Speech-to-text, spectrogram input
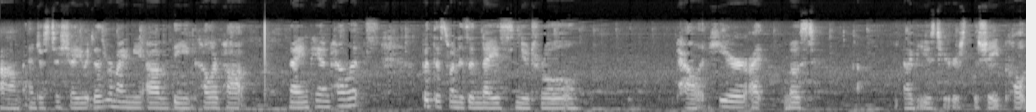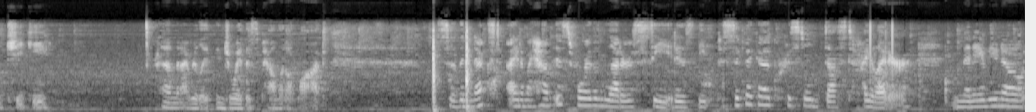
Um, and just to show you, it does remind me of the ColourPop 9 pan palettes, but this one is a nice neutral palette here. I Most I've used here is the shade called Cheeky um, and I really enjoy this palette a lot. So the next item I have is for the letter C. It is the Pacifica Crystal Dust Highlighter. Many of you know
